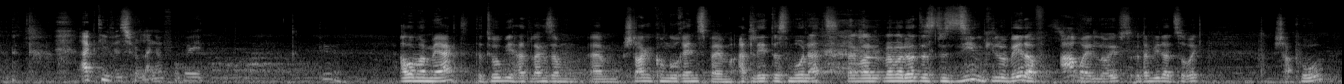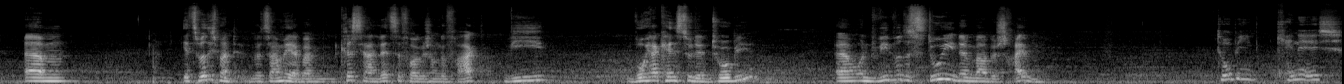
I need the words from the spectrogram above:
aktiv ist schon lange vorbei. Aber man merkt, der Tobi hat langsam ähm, starke Konkurrenz beim Athlet des Monats. Wenn man, wenn man dort, dass du sieben Kilometer auf Arbeit läufst und dann wieder zurück. Chapeau. Ähm, jetzt würde ich mal, das haben wir ja beim Christian letzte Folge schon gefragt, wie, woher kennst du den Tobi? Ähm, und wie würdest du ihn denn mal beschreiben? Tobi kenne ich,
